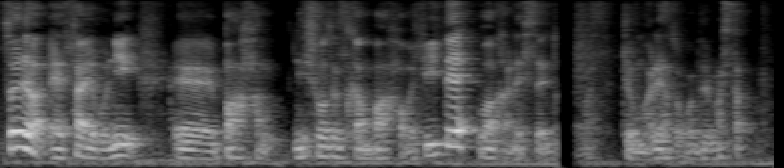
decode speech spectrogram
それでは、えー最後に、えーバッハ、2小節間バッハを弾いてお別れしたいと思います。今日もありがとうございました。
